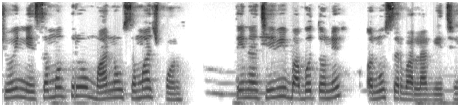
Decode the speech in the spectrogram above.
જોઈને સમગ્ર માનવ સમાજ પણ તેના જેવી બાબતોને અનુસરવા લાગે છે.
